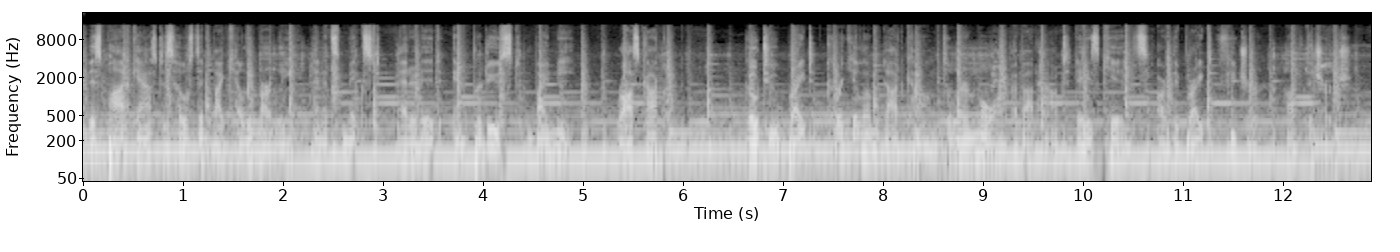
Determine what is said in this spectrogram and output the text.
This podcast is hosted by Kelly Bartley and it's mixed, edited, and produced by me, Ross Cochran. Go to brightcurriculum.com to learn more about how today's kids are the bright future of the church.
